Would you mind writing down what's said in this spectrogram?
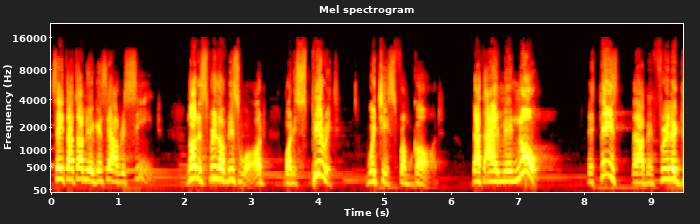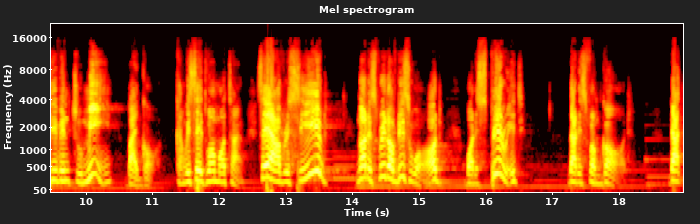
Say it after me again. Say, I have received. Not the Spirit of this world, but the Spirit which is from God that I may know the things that have been freely given to me by God. Can we say it one more time? Say, I have received not the spirit of this world, but the spirit that is from God, that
